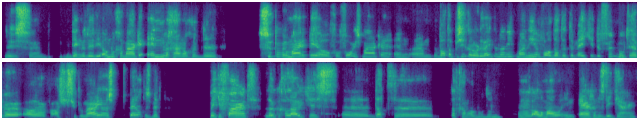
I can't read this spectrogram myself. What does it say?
Dus eh, ik denk dat we die ook nog gaan maken. En we gaan nog een eh, Super Mario voor Voice maken. En ehm, wat dat precies gaat worden, weten we nog niet. Maar in ieder geval dat het een beetje de fun moet hebben eh, als je Super Mario speelt. Dus met beetje vaart, leuke geluidjes. eh, dat, eh, dat gaan we ook nog doen. En dat allemaal in ergens dit jaar.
